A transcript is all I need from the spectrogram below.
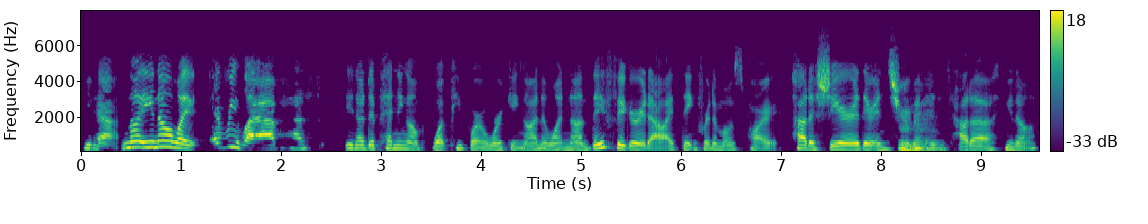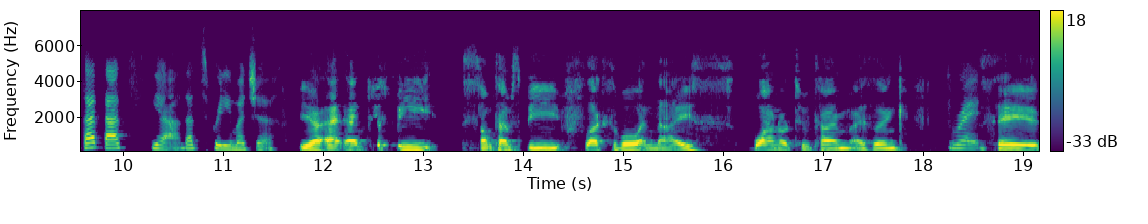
Yeah. No, you know, like every lab has, you know, depending on what people are working on and whatnot, they figure it out, I think, for the most part. How to share their instruments, how to, you know, that that's yeah, that's pretty much a Yeah, and, and just be sometimes be flexible and nice one or two time, I think. right. Say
